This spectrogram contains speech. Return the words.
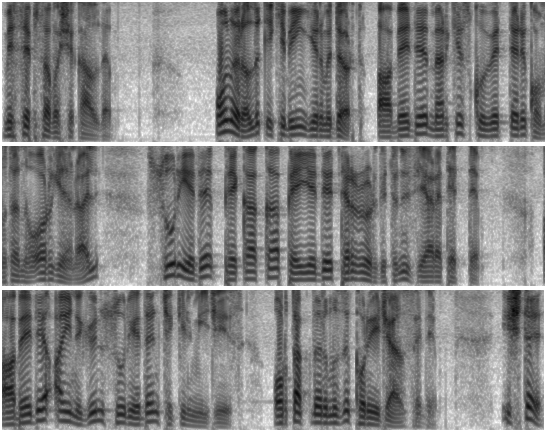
Mezhep savaşı kaldı. 10 Aralık 2024 ABD Merkez Kuvvetleri Komutanı Orgeneral Suriye'de PKK-PYD terör örgütünü ziyaret etti. ABD aynı gün Suriye'den çekilmeyeceğiz. Ortaklarımızı koruyacağız dedi. İşte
